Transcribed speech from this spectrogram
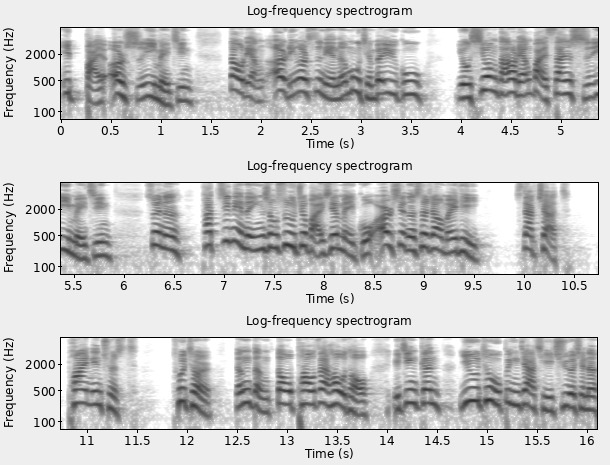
一百二十亿美金。到两二零二四年呢，目前被预估有希望达到两百三十亿美金。所以呢，它今年的营收数就把一些美国二线的社交媒体 Snapchat、Pine Interest。Twitter 等等都抛在后头，已经跟 YouTube 并驾齐驱，而且呢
